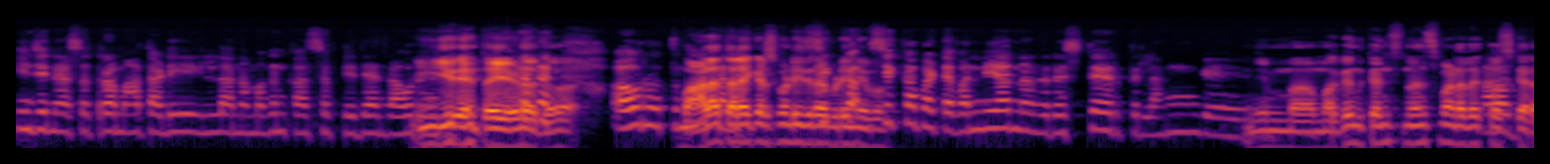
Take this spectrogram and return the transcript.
ಇಂಜಿನಿಯರ್ಸ್ ಹತ್ರ ಮಾತಾಡಿ ಇಲ್ಲ ನಮ್ಮ ಮಗನ್ ಕಾನ್ಸೆಪ್ಟ್ ಇದೆ ಅಂದ್ರೆ ಅವ್ರು ಹಿಂಗಿದೆ ಅಂತ ಹೇಳೋದು. ಅವರು ಬಹಳ ತಲೆ ಕೆಡ್ಸ್ಕೊಂಡಿದ್ದೀರಾ ಬಿಡಿ ನೀವು. ಸಿಕ್ಕಾಪಟ್ಟೆ ಒನ್ ಇಯರ್ ನನ್ ರೆಸ್ಟೇ ಇರ್ತಿಲ್ಲ ಹಂಗೆ. ನಿಮ್ಮ ಮಗನ್ ಕನ್ಸ್ ನನ್ಸ್ ಮಾಡೋದಕ್ಕೋಸ್ಕರ.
